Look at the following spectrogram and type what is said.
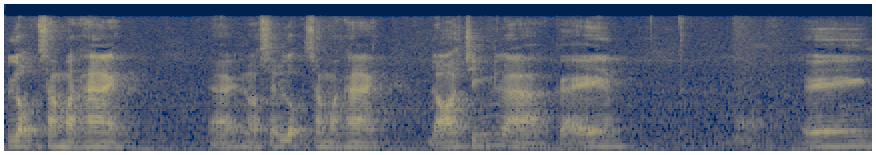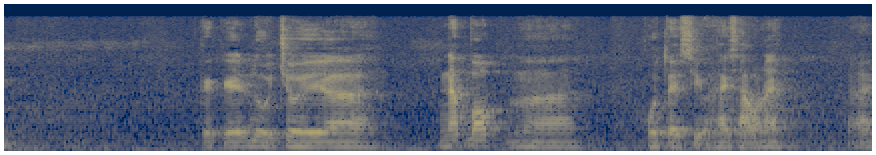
lộn sang mặt hai. Đấy nó sẽ lộn sang mặt hai. Đó chính là cái cái cái, cái đồ chơi uh, nắp bóp uh, hột tài xỉu 26 này. Đấy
